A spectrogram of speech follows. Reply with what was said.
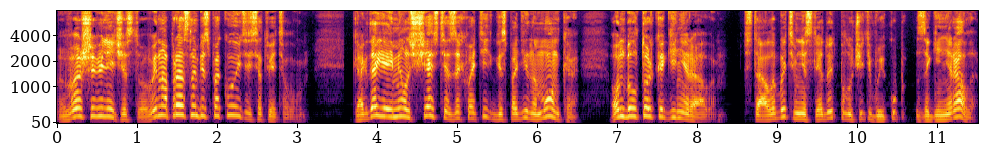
«Ваше Величество, вы напрасно беспокоитесь», — ответил он. Когда я имел счастье захватить господина Монка, он был только генералом. Стало быть, мне следует получить выкуп за генерала.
